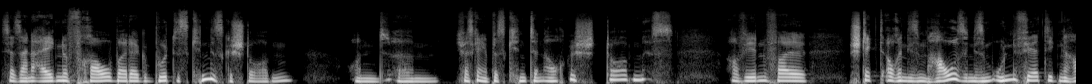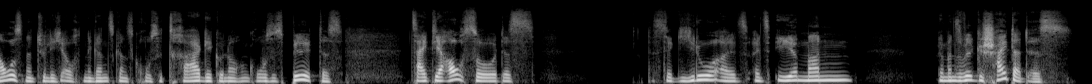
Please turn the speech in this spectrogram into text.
ist ja seine eigene Frau bei der Geburt des Kindes gestorben und ähm, ich weiß gar nicht, ob das Kind denn auch gestorben ist. Auf jeden Fall steckt auch in diesem Haus, in diesem unfertigen Haus natürlich auch eine ganz, ganz große Tragik und auch ein großes Bild. Das zeigt ja auch so, dass, dass der Guido als, als Ehemann, wenn man so will, gescheitert ist.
